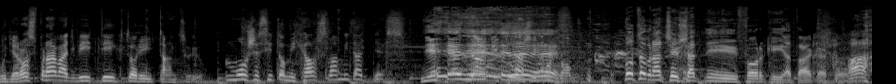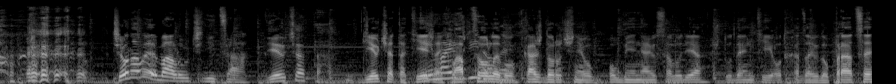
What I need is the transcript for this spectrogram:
bude rozprávať, vy tí, ktorí tancujú. Môže si to Michal s vami dať dnes? Nie, nie, nie, nie, nie, nie. Potom. Radšej v šatni forky a tak ako. A, čo nové má Lúčnica? Dievčatá. Dievčata tiež, Nemajú aj vždy chlapcov, nové. lebo každoročne ob- obmieniajú sa ľudia, študenti odchádzajú do práce.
